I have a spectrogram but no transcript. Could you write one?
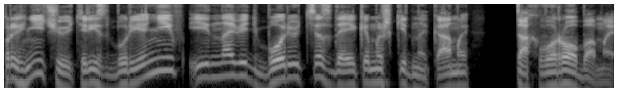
пригнічують ріст бур'янів і навіть борються з деякими шкідниками та хворобами.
